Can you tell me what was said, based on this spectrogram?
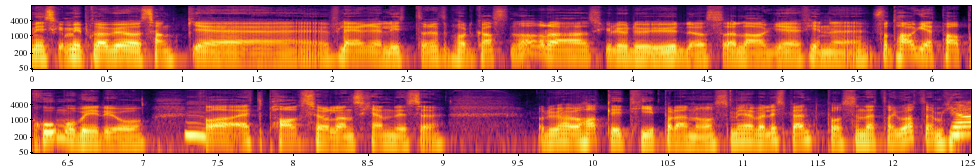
vi, skal, vi prøver jo å sanke eh, flere lyttere til podkasten vår. Da skulle jo du ut og så lage, finne, få tak i et par promovideoer fra et par sørlandskjendiser. Og Du har jo hatt litt tid på det nå, så vi er veldig spent på hvordan dette har gått. Ja,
